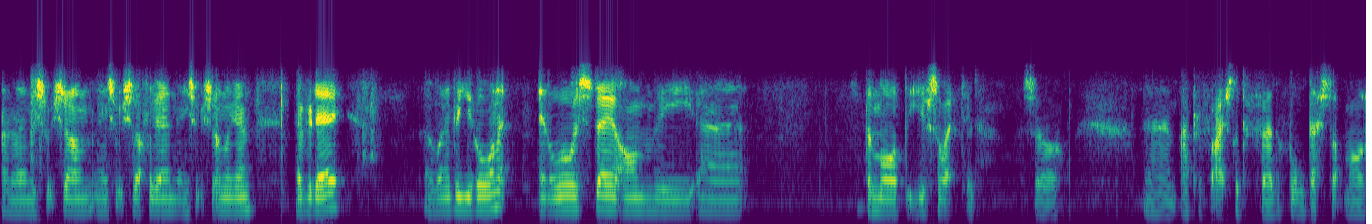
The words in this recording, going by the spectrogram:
and then you switch it on, and you switch it off again, and you switch it on again every day, uh, whenever you go on it, it'll always stay on the uh, the mode that you've selected. So um, I prefer, actually prefer the full desktop mode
